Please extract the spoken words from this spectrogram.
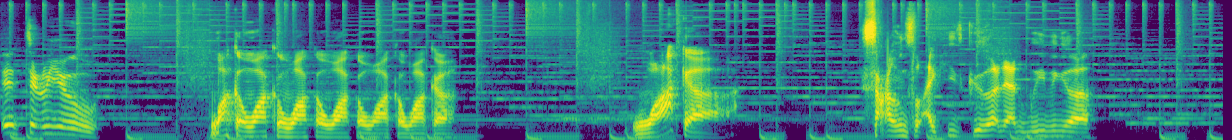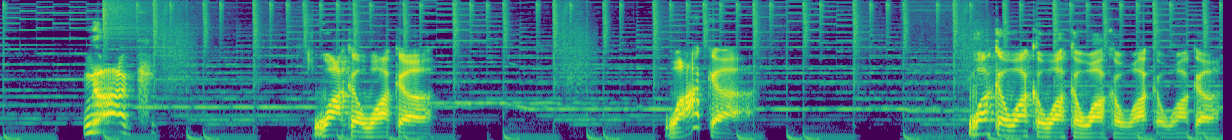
it to you. Waka waka waka waka waka waka. Waka. Sounds like he's good at leaving a knock. Waka waka. Waka. Waka waka waka waka waka waka.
